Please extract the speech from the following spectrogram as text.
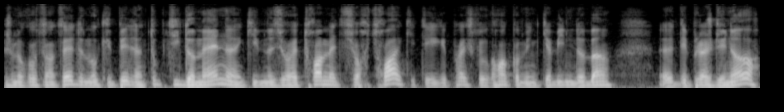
Je me contentais de m'occuper d'un tout petit domaine qui mesurait 3 mètres sur 3, qui était presque grand comme une cabine de bain euh, des plages du Nord,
